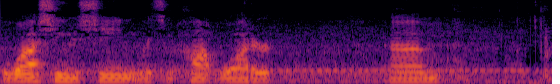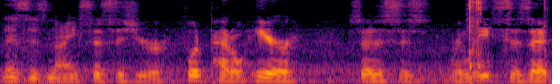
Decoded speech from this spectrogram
the washing machine with some hot water. Um, this is nice. This is your foot pedal here. So this is releases it.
